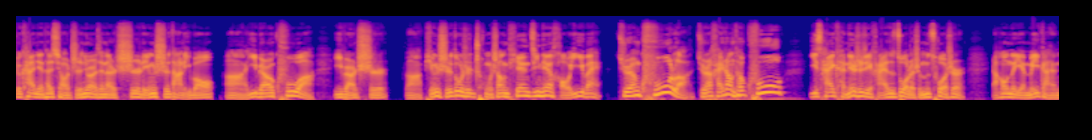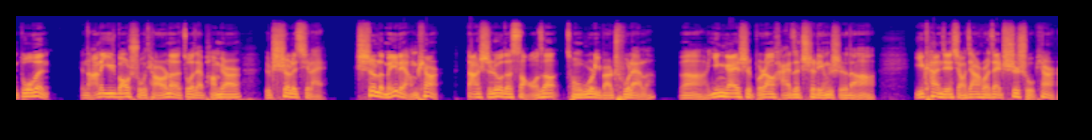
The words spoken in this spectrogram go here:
就看见他小侄女在那儿吃零食大礼包啊，一边哭啊一边吃啊。平时都是宠上天，今天好意外，居然哭了，居然还让他哭。一猜肯定是这孩子做了什么错事然后呢也没敢多问，拿了一包薯条呢，坐在旁边就吃了起来。吃了没两片，大石榴的嫂子从屋里边出来了。啊，应该是不让孩子吃零食的啊！一看见小家伙在吃薯片，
